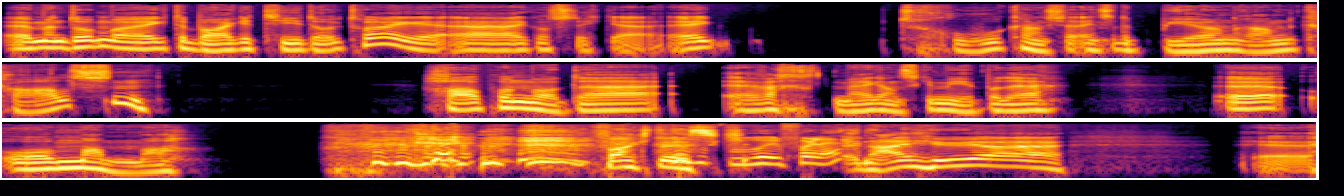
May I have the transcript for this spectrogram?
Eh, Men da må jeg tilbake i tid òg, tror jeg. eh, Et godt stykke. Jeg tror kanskje en som heter Bjørn Ravn Karlsen har på en måte eh, vært med ganske mye på det. Og mamma. Faktisk. Hvorfor det? Nei, hun eh,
